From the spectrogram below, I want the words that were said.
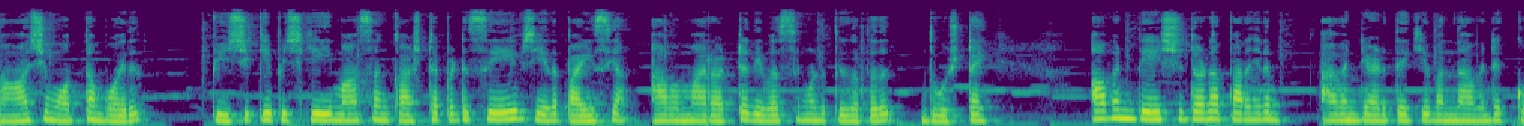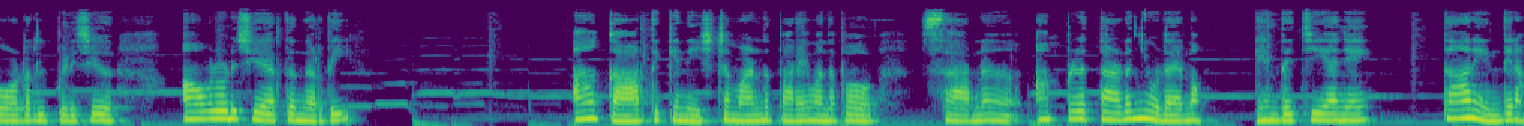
കാശ് മൊത്തം പോയത്. പിശുക്കി പിശുക്കി ഈ മാസം കഷ്ടപ്പെട്ട് സേവ് ചെയ്ത പൈസ അവന്മാർ ഒറ്റ ദിവസം കൊണ്ട് തീർത്തത് ദുഷ്ടേ അവൻ ദേഷ്യത്തോടെ പറഞ്ഞതും അവന്റെ അടുത്തേക്ക് വന്ന് അവന്റെ കോളറിൽ പിടിച്ച് അവളോട് ചേർത്ത് നിർത്തി. ആ കാർത്തിക് എന്നെ ഇഷ്ടമാണെന്ന് പറയാൻ വന്നപ്പോൾ സാറിന് അപ്പോഴെ തടഞ്ഞുകൂടായിരുന്നോ? എന്താ ചെയ്യാഞ്ഞേ താൻ എന്തിനാ?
